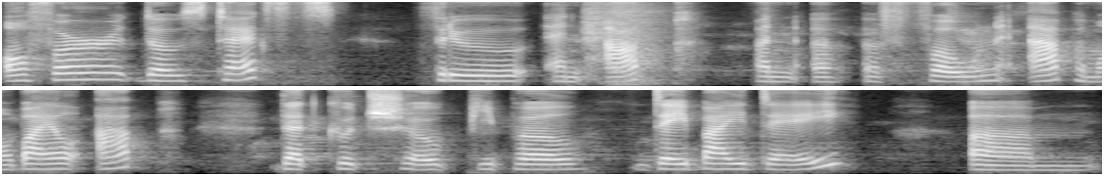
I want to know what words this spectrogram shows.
offer those texts through an app, an, a, a phone app, a mobile app that could show people day by day um,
